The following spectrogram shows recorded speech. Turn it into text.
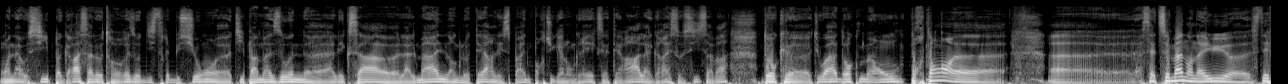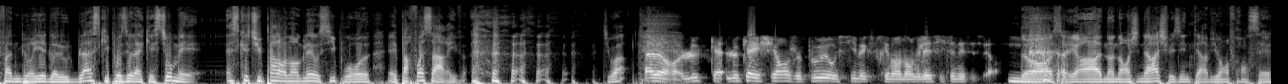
On a aussi grâce à notre réseau de distribution euh, type Amazon, Alexa, l'Allemagne, l'Angleterre, l'Espagne, Portugal, Hongrie, etc. La Grèce aussi, ça va. Donc tu vois, donc on, pourtant euh, cette semaine, on a eu euh, Stéphane Burier de la Loot Blast qui posait la question, mais est-ce que tu parles en anglais aussi pour eux Et parfois, ça arrive. tu vois Alors, le cas, le cas échéant, je peux aussi m'exprimer en anglais si c'est nécessaire. Non, ça ira. Non, non, en général, je fais des interviews en français.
